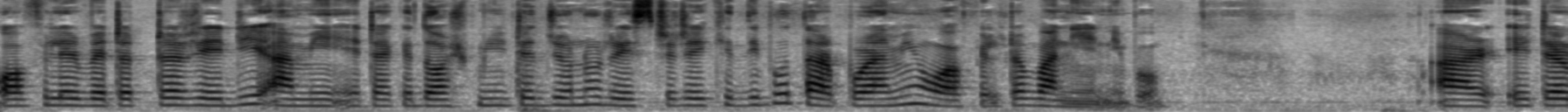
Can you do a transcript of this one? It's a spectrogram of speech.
ওয়াফেলের বেটারটা রেডি আমি এটাকে 10 মিনিটের জন্য রেস্টে রেখে দিব, তারপর আমি ওয়াফেলটা বানিয়ে নিব। আর এটার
